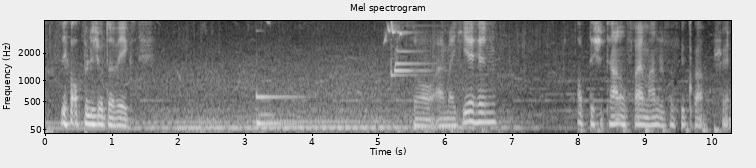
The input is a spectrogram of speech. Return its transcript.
sehr hoppelig unterwegs. So, einmal hier hin. Optische Tarnung frei im Handel verfügbar. Schön.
